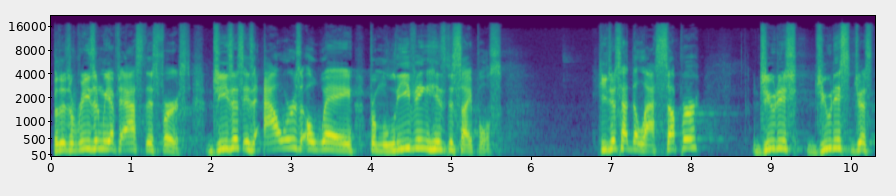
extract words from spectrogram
But there's a reason we have to ask this first. Jesus is hours away from leaving his disciples. He just had the Last Supper. Judas, Judas just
